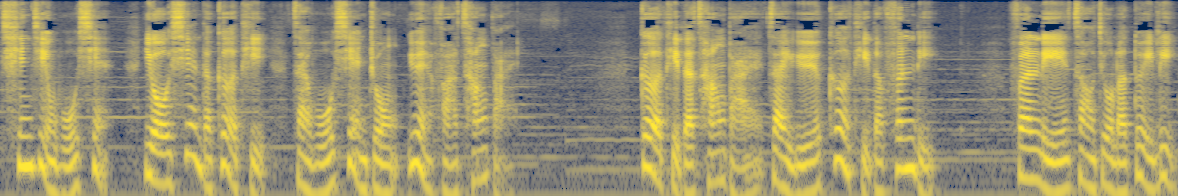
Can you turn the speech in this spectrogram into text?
亲近无限。有限的个体在无限中越发苍白。个体的苍白在于个体的分离，分离造就了对立，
